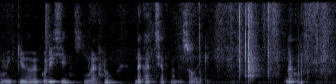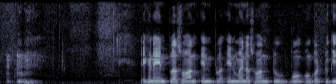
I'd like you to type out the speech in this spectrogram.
আমি কীভাবে করেছি, তোমরা একটু দেখাচ্ছি আপনাদের সবাইকে। দেখো। এখানে n plus one n plus n minus one two অঙ্ক টু কি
